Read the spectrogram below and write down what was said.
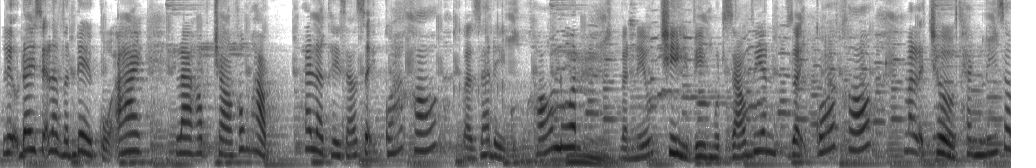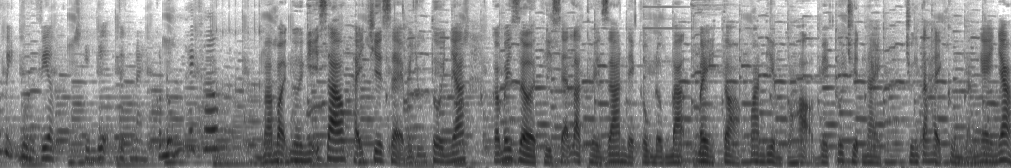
Liệu đây sẽ là vấn đề của ai? Là học trò không học hay là thầy giáo dạy quá khó và ra đề cũng khó luôn Ừ. và nếu chỉ vì một giáo viên dạy quá khó mà lại trở thành lý do bị đuổi việc thì liệu việc này có đúng hay không Và mọi người nghĩ sao? Hãy chia sẻ với chúng tôi nhé. Còn bây giờ thì sẽ là thời gian để cộng đồng mạng bày tỏ quan điểm của họ về câu chuyện này. Chúng ta hãy cùng lắng nghe nhé.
